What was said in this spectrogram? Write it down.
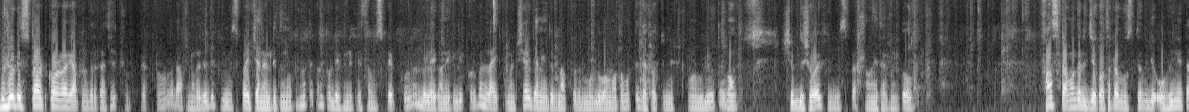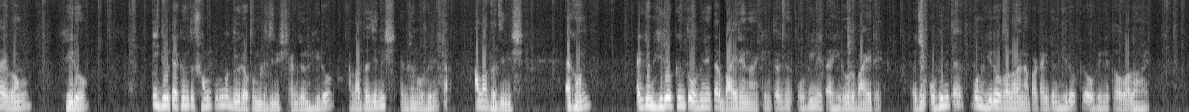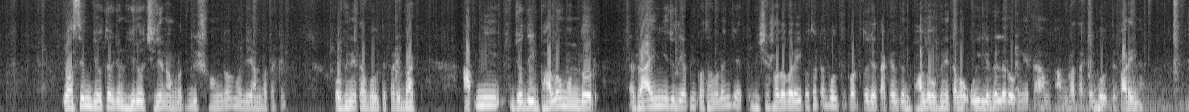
ভিডিওটি স্টার্ট করার আগে আপনাদের কাছে ছোট্ট একটা অনুরোধ, আপনারা যদি ফিল্ম স্পাই চ্যানেলটিতে নতুন হতে থাকেন, তো ডেফিনেটলি সাবস্ক্রাইব করবেন বেল আইকনে ক্লিক করবেন লাইক কমেন্ট শেয়ার জানিয়ে দেবেন আপনাদের মূল্যবান মতামতটি। দেখা হচ্ছে নেক্সট কোনো ভিডিওতে এবং শিবদি সবাই ফিল্ম স্পাই সঙ্গে থাকবেন। তো ফার্স্ট আমাদের যে কথাটা বুঝতে হবে যে অভিনেতা এবং হিরো এই দুইটা কিন্তু সম্পূর্ণ দুই রকমের জিনিস। একজন হিরো আলাদা জিনিস, একজন অভিনেতা, আলাদা জিনিস। এখন, একজন হিরো কিন্তু অভিনেতার বাইরে নয়, কিন্তু একজন অভিনেতা হিরোর বাইরে। একজন অভিনেতা কোন হিরো বলা হয় না বাট একজন হিরোকে অভিনেতাও বলা হয়। ওয়াসিম, যেহেতু একজন হিরো ছিলেন, আমরা যদি সংজ্ঞা অনুযায়ী আমরা তাকে অভিনেতা বলতে পারি। বাট আপনি যদি ভালো মন্দর রায় নিয়ে যদি আপনি কথা বলেন যে মিশা সদগর এই কথাটা বলতে পারতো যে তাকে একজন ভালো অভিনেতা বা ওই লেভেলের অভিনেতা আমরা তাকে বলতে পারি না।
